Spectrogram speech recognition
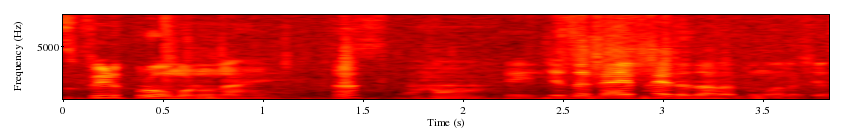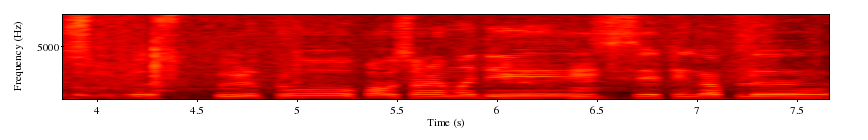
स्पीड प्रो म्हणून आहे. हा? हां. हे ह्याचा काय फायदा झाला तुम्हाला शेतामध्ये? स्पीड प्रो पावसाळ्यामध्ये सेटिंग आपलं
